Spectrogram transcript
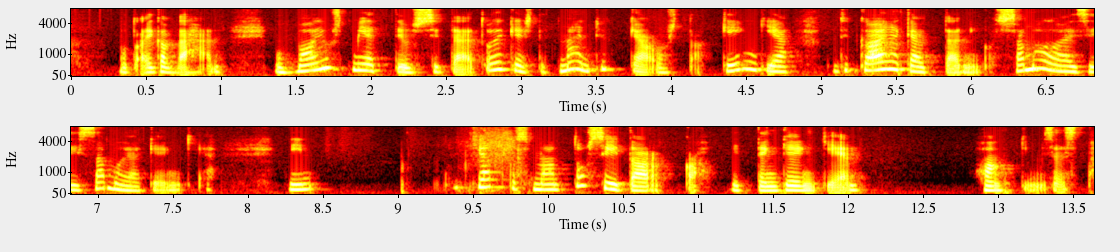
mutta aika vähän. Mutta mä oon just miettinyt sitä, että oikeasti että mä en tykkää ostaa kenkiä. Mä tykkään aina käyttää niinku samanlaisia samoja kenkiä. Niin jatkossa mä oon tosi tarkka niiden kenkien hankkimisesta.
